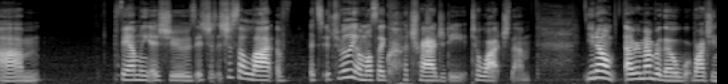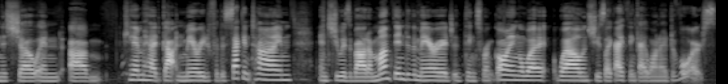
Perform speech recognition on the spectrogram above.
um, family issues. It's just it's just a lot of it's it's really almost like a tragedy to watch them. You know, I remember though watching this show and um, Kim had gotten married for the second time and she was about a month into the marriage and things weren't going away well and she's like I think I want a divorce.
